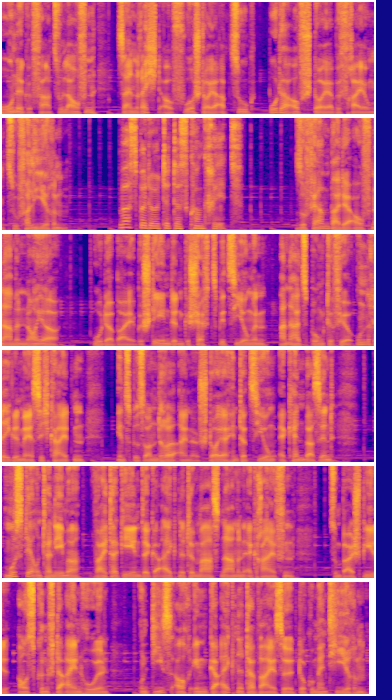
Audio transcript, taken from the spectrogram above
ohne Gefahr zu laufen, sein Recht auf Vorsteuerabzug oder auf Steuerbefreiung zu verlieren. Was bedeutet das konkret? Sofern bei der Aufnahme neuer oder bei bestehenden Geschäftsbeziehungen Anhaltspunkte für Unregelmäßigkeiten, insbesondere eine Steuerhinterziehung, erkennbar sind, muss der Unternehmer weitergehende geeignete Maßnahmen ergreifen, zum Beispiel Auskünfte einholen und dies auch in geeigneter Weise dokumentieren.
